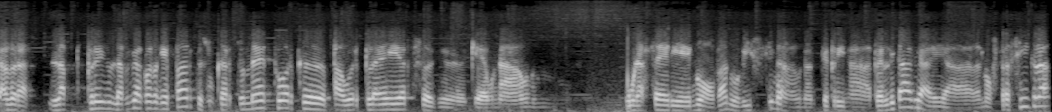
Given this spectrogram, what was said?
Allora, la, pre- la, prima cosa che parte su Cartoon Network, Power Players, che, che è una, un, una, serie nuova, nuovissima, un'anteprima per l'Italia e ha la nostra sigla.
